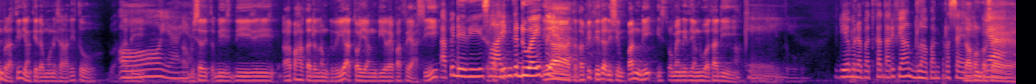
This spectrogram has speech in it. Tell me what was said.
berarti yang tidak memenuhi syarat itu dua tadi. Oh iya Nah, iya. bisa di, di, di- apa harta dalam negeri atau yang direpatriasi. Tapi dari selain kedua itu ya. Iya, tetapi tidak disimpan di instrumen itu yang dua tadi. Oke. Dia mendapatkan tarif yang 8%. 8%. Ya.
